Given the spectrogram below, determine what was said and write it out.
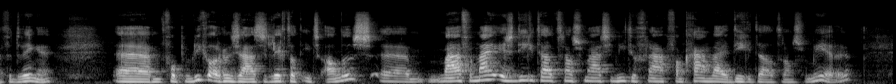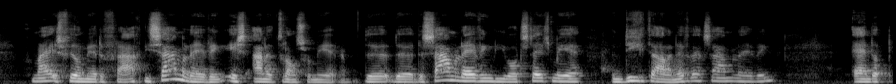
verdwingen. Um, voor publieke organisaties ligt dat iets anders. Um, maar voor mij is digitale transformatie niet de vraag van gaan wij digitaal transformeren. Voor mij is veel meer de vraag, die samenleving is aan het transformeren. De, de, de samenleving die wordt steeds meer een digitale netwerksamenleving. En dat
